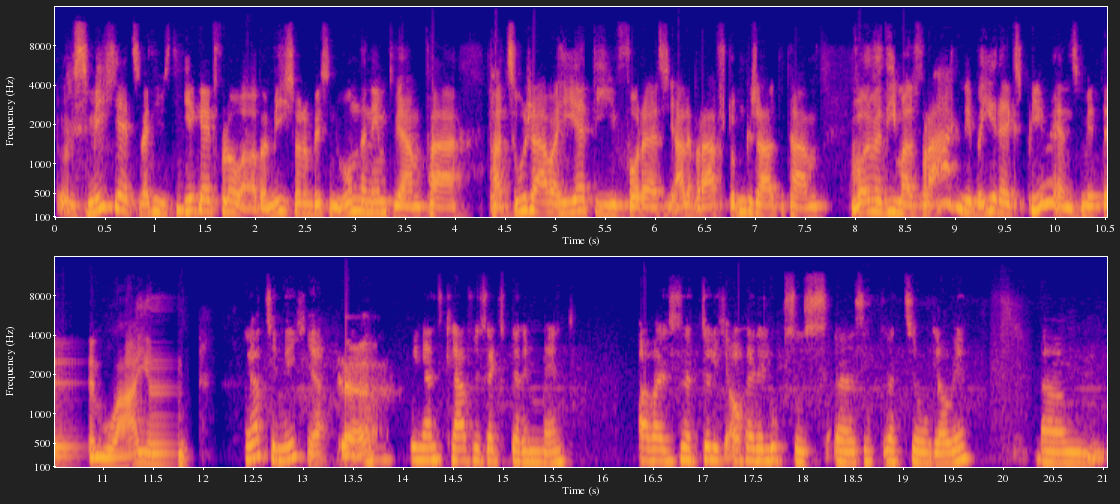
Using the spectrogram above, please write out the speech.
es mich jetzt, wenn es dir geht, Flo, aber mich schon ein bisschen Wunder nimmt. Wir haben ein paar, paar Zuschauer hier, die vorher sich alle brav stumm geschaltet haben wollen wir die mal fragen über ihre Experience mit dem Why? Ja, ziemlich, ja. ja. Ich bin ganz klar fürs Experiment. Aber es ist natürlich auch eine Luxussituation, glaube ich. Ähm,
